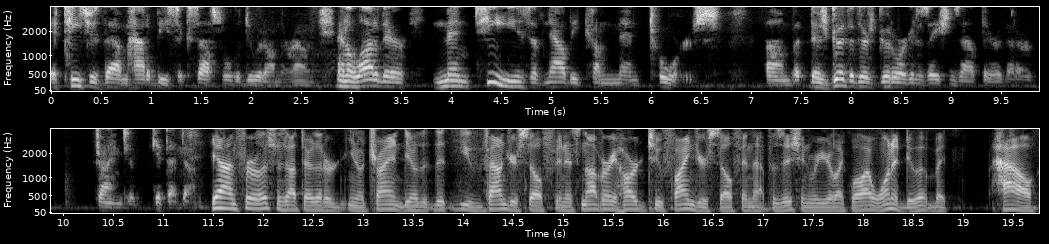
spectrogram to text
It teaches them how to be successful to do it on their own. And a lot of their mentees have now become mentors. Um, but there's good that there's good organizations out there that are trying to get that done. Yeah, and for listeners out there that are you know trying, you know that, that you've found yourself, and it's not very hard to find yourself in that position where you're like, well, I want to do it, but how?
